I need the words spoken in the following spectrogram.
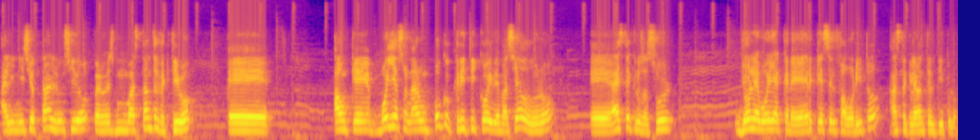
al inicio tan lúcido, pero es bastante efectivo. Eh, aunque voy a sonar un poco crítico y demasiado duro, eh, a este Cruz Azul yo le voy a creer que es el favorito hasta que levante el título.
